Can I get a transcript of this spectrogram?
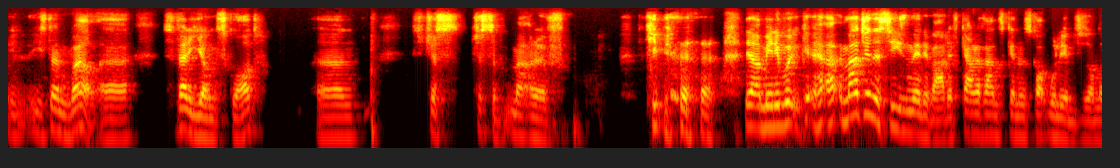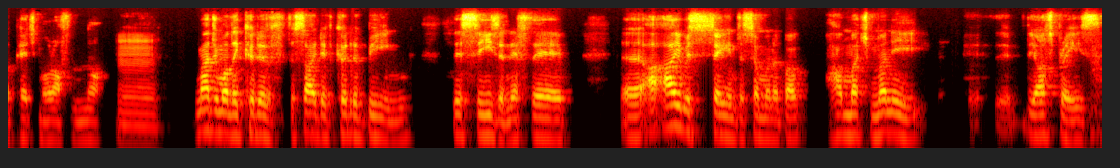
he's done well. Uh, it's a very young squad, and it's just just a matter of keep. yeah, I mean, it would, imagine the season they'd have had if Gareth Anscombe and Scott Williams was on the pitch more often than not. Mm. Imagine what they could have decided could have been this season if they. Uh, I, I was saying to someone about how much money the Ospreys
